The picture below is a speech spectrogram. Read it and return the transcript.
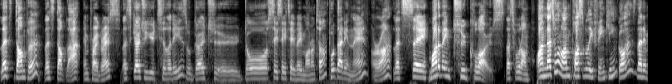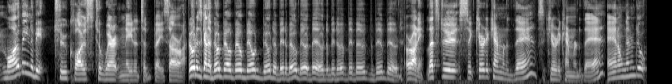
let's dump it. Let's dump that in progress. Let's go to utilities. We'll go to door CCTV monitor. Put that in there. All right. Let's see. Might have been too close. That's what I'm. I'm. That's what I'm possibly thinking, guys. That it might have been a bit too close to where it needed to be. So, alright. Builder's gonna build, build, build, build, build, build, build, build, build, build, build, build, build, build. Alrighty. Let's do security camera there, security camera there, and I'm gonna do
